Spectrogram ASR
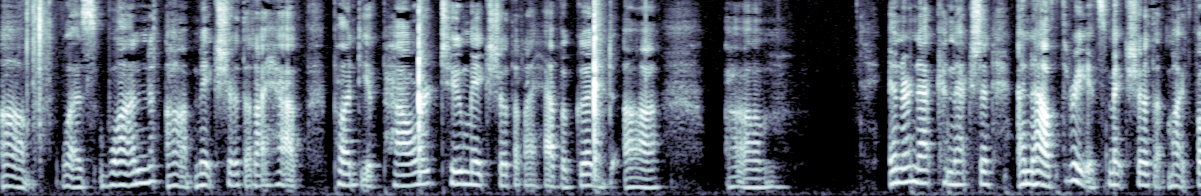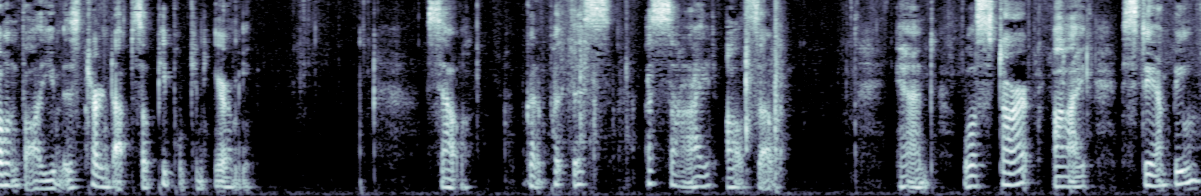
um, was one, uh, make sure that I have plenty of power. Two, make sure that I have a good uh, um, internet connection. And now three, it's make sure that my phone volume is turned up so people can hear me. So I'm going to put this aside also. And we'll start by stamping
